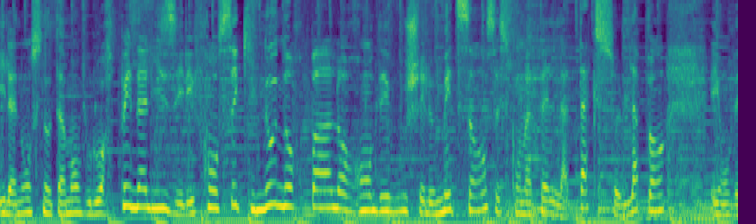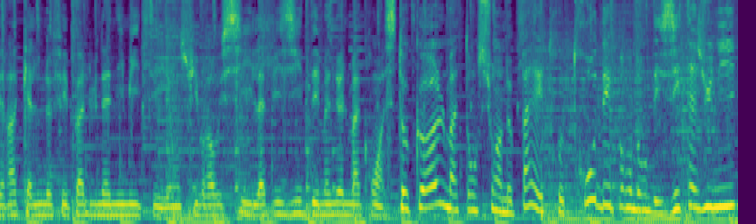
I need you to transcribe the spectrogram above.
Il annonce notamment vouloir pénaliser les Français qui n'honorent pas leur rendez-vous chez le médecin. C'est ce qu'on appelle la taxe lapin. Et on verra qu'elle ne fait pas l'unanimité. On suivra aussi la visite d'Emmanuel Macron à Stockholm. Attention à ne pas être trop dépendant des États-Unis,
